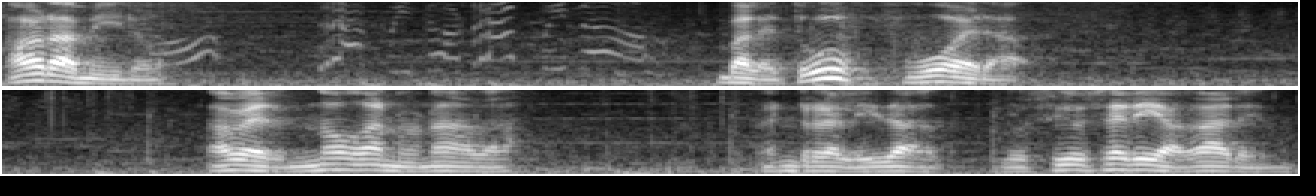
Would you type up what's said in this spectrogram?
Ahora miro. Vale, tú fuera. A ver, no gano nada. En realidad, lo suyo sería Garen.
